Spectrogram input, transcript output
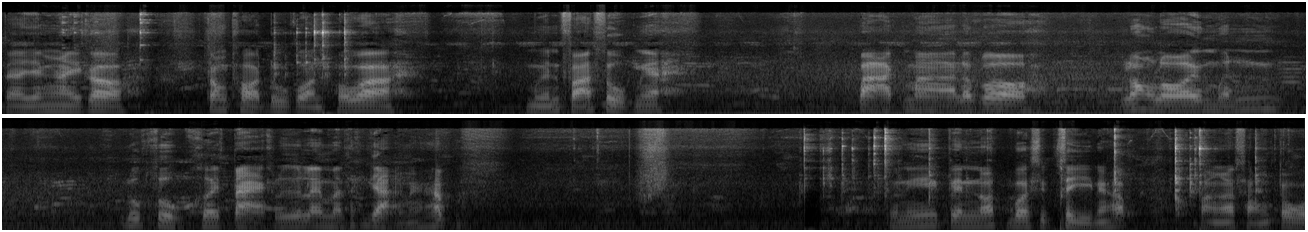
แต่ยังไงก็ต้องถอดดูก่อน เพราะว่าเหมือนฝาสูบเนี่ยปาดมาแล้วก็ร่องรอยเหมือนลูกสูบเคยแตกหรืออะไรมาสักอย่างนะครับ ตัวนี้เป็นน็อตเบอร์ 14 นะครับ ฝั่งละสองตัว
